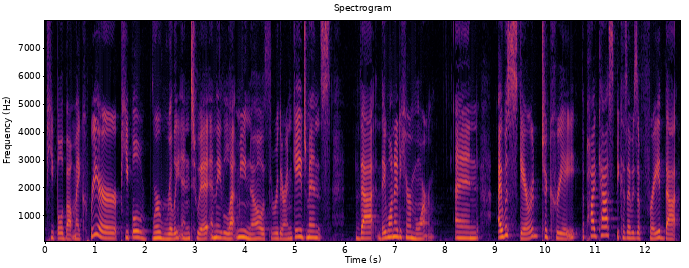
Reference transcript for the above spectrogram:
people about my career, people were really into it and they let me know through their engagements that they wanted to hear more. And I was scared to create the podcast because I was afraid that,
